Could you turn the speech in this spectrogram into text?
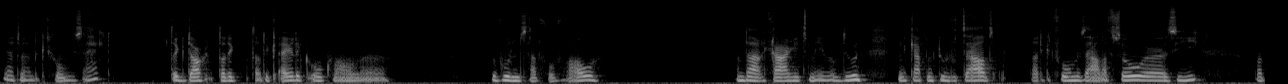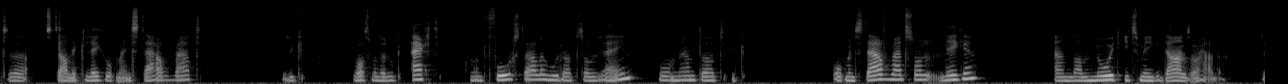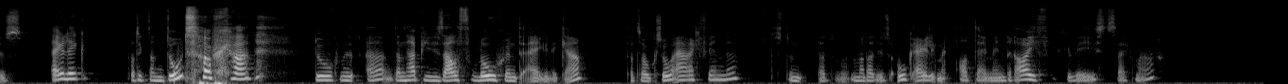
Ja, toen heb ik het gewoon gezegd. Dat ik dacht dat ik, dat ik eigenlijk ook wel uh, gevoelens heb voor vrouwen. En daar graag iets mee wil doen. En ik heb hem toen verteld dat ik het voor mezelf zo uh, zie. Dat stel ik lig op mijn sterfbed. Dus ik was me dat ook echt aan het voorstellen hoe dat zou zijn. Op het moment dat ik op mijn sterfbed zou liggen en dan nooit iets mee gedaan zou hebben. Dus eigenlijk dat ik dan dood zou gaan, door me, dan heb je jezelf verlogend eigenlijk. Hè? Dat zou ik zo erg vinden. Dus toen, dat, maar dat is ook eigenlijk altijd mijn drive geweest, zeg maar.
